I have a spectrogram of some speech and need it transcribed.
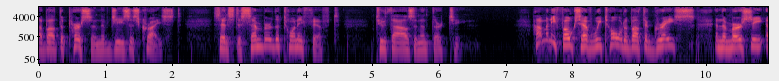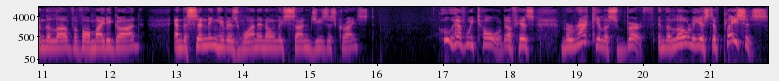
about the person of Jesus Christ since December the 25th, 2013? How many folks have we told about the grace and the mercy and the love of Almighty God and the sending of His one and only Son, Jesus Christ? Who have we told of His miraculous birth in the lowliest of places?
